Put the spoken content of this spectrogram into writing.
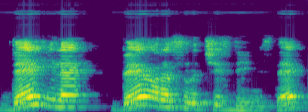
D ile B arasını çizdiğimizde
